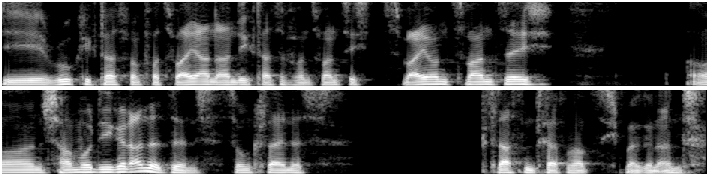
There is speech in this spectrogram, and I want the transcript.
die Rookie-Klasse von vor zwei Jahren an, die Klasse von 2022 und schauen, wo die gelandet sind. So ein kleines Klassentreffen habe ich mal genannt.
